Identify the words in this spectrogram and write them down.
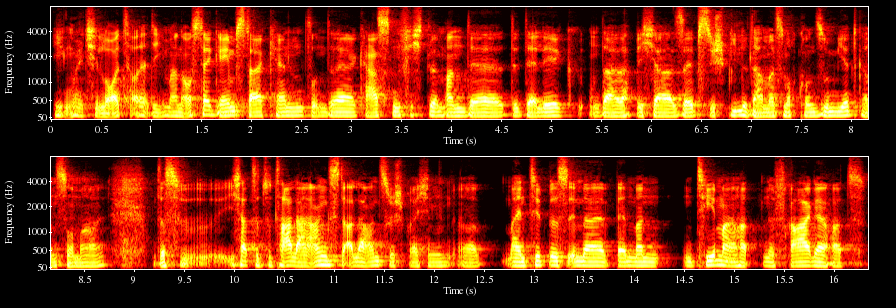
irgendwelche Leute, die man aus der GameStar kennt und der Carsten Fichtelmann, der, der Delic und da habe ich ja selbst die Spiele damals noch konsumiert, ganz normal. Und das, ich hatte totale Angst, alle anzusprechen. Äh, mein Tipp ist immer, wenn man ein Thema hat, eine Frage hat,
